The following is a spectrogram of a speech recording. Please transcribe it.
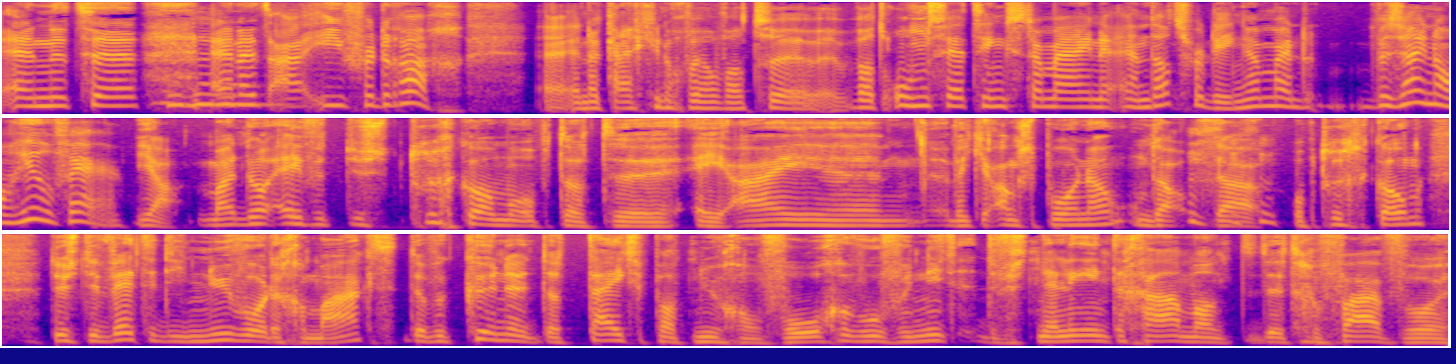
en het, uh, en het AI-verdrag. Uh, en dan krijg je nog wel wat, wat omzettingstermijnen en dat soort dingen. Maar we zijn al heel ver. Ja, maar nog even dus terugkomen op dat AI, weet je, angstporno, om daar, daar op terug te komen. Dus de wetten die nu worden gemaakt, dat we kunnen dat tijdspad nu gewoon volgen. We hoeven niet de versnelling in te gaan, want het gevaar voor,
